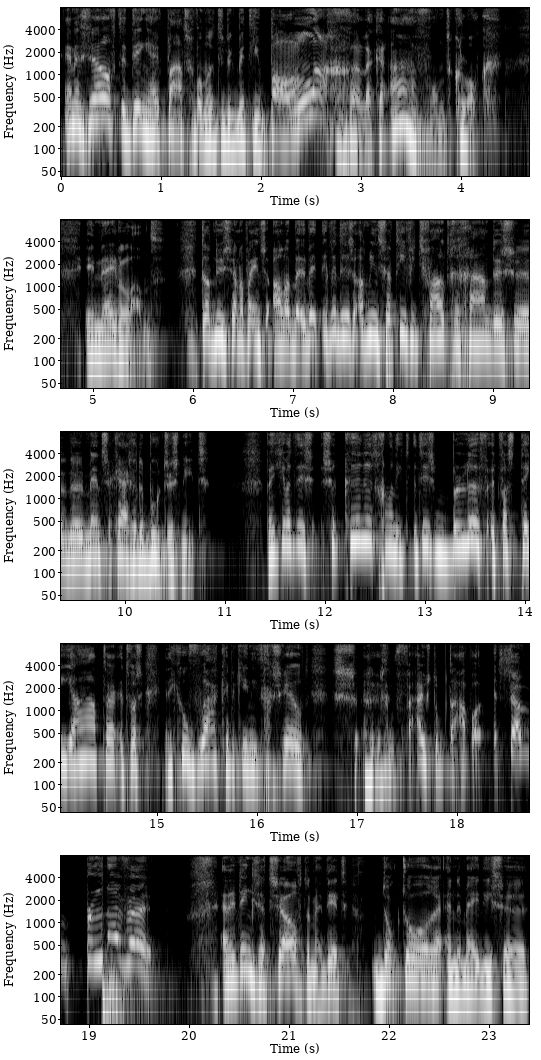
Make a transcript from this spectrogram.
En hetzelfde ding heeft plaatsgevonden natuurlijk met die belachelijke avondklok in Nederland. Dat nu zijn opeens alle. Het is administratief iets fout gegaan, dus de mensen krijgen de boetes niet. Weet je wat is? Ze kunnen het gewoon niet. Het is bluff. Het was theater. Het was. Ik, hoe vaak heb ik hier niet geschreeuwd? Vuist op tafel. Het is een bluffen. En het ding is hetzelfde met dit. Doktoren en de medische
